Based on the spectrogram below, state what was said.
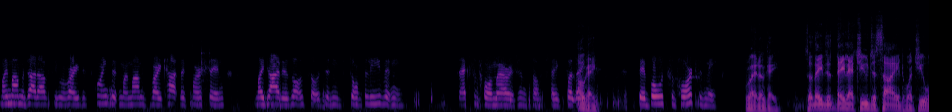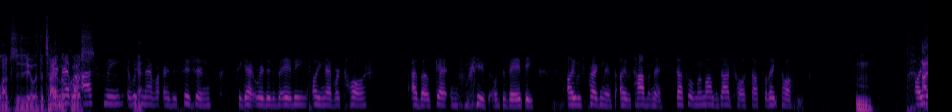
My mum and dad obviously were very disappointed. My mum's a very Catholic person. My dad is also didn't don't believe in sex before marriage and stuff like. But like, Okay. they both supported me. Right. Okay. So they they let you decide what you wanted to do at the time, they of never course. asked me. It was Yeah. never a decision to get rid of the baby. I never thought about getting rid of the baby. I was pregnant. I was having it. That's what my mum and dad thought. That's what I thought. Mm. I I,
